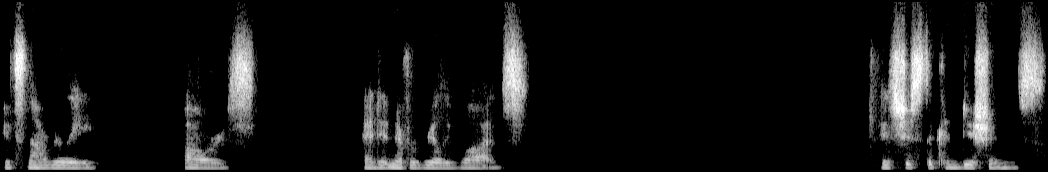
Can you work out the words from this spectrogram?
It's not really ours, and it never really was. It's just the conditions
